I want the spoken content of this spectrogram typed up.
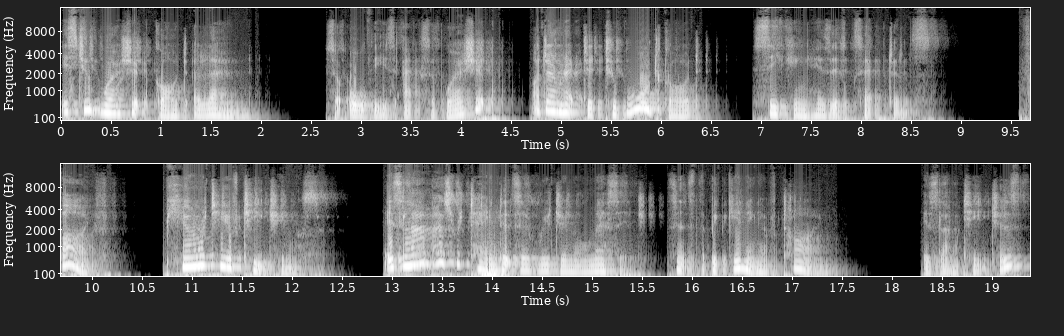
is to worship God alone. So all these acts of worship are directed toward God seeking his acceptance. 5. Purity of teachings. Islam has retained its original message since the beginning of time. Islam teaches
